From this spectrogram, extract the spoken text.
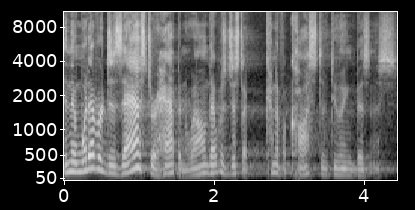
And then whatever disaster happened, well, that was just a kind of a cost of doing business.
